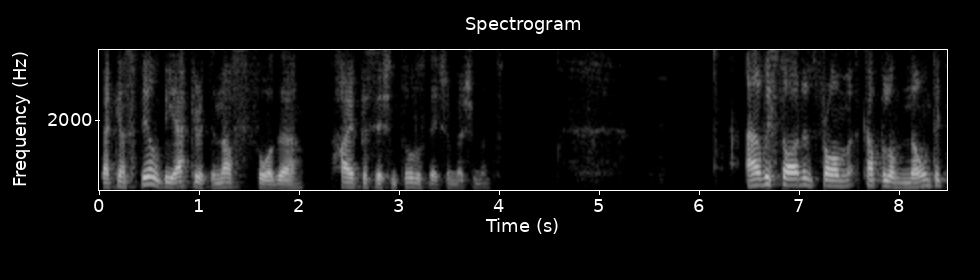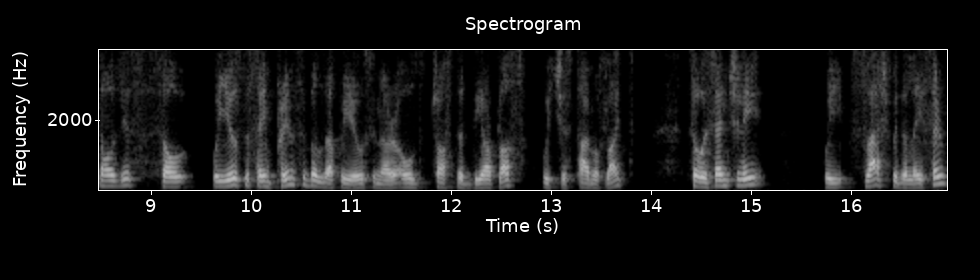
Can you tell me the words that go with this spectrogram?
that can still be accurate enough for the high precision total station measurements. And we started from a couple of known technologies. So we use the same principle that we use in our old trusted DR+, which is time of flight. So essentially, we flash with a laser.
